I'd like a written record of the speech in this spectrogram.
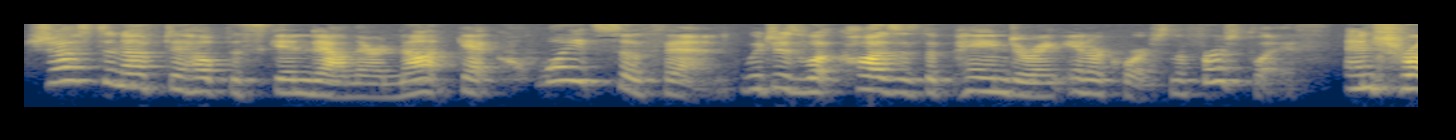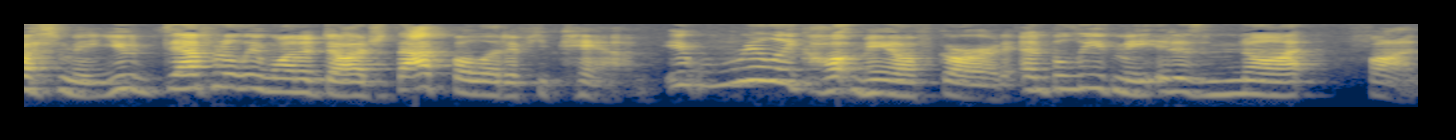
just enough to help the skin down there not get quite so thin, which is what causes the pain during intercourse in the first place. And trust me, you definitely want to dodge that bullet if you can. It really caught me off guard, and believe me, it is not fun.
